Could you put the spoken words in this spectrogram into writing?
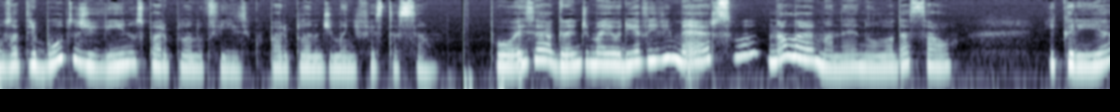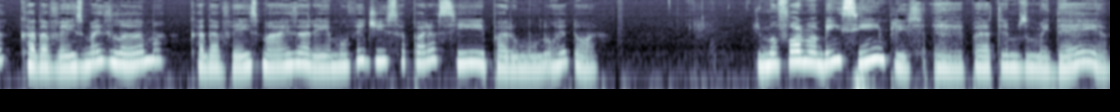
os atributos divinos para o plano físico, para o plano de manifestação. Pois a grande maioria vive imerso na lama, né, no lodaçal, e cria cada vez mais lama, cada vez mais areia movediça para si e para o mundo ao redor. De uma forma bem simples, é, para termos uma ideia,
